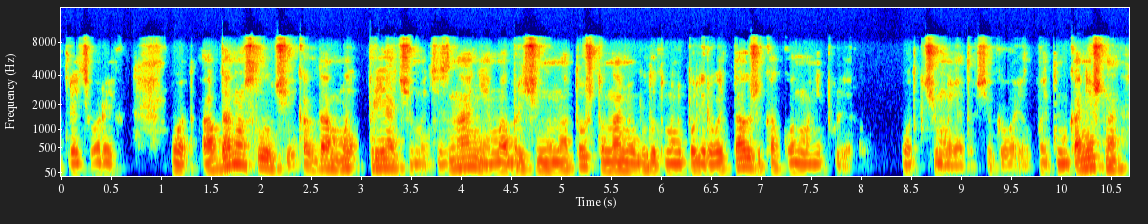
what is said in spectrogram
Третьего Рейха. Вот. А в данном случае, когда мы прячем эти знания, мы обречены на то, что нами будут манипулировать так же, как он манипулировал. Вот к чему я это все говорил. Поэтому, конечно,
